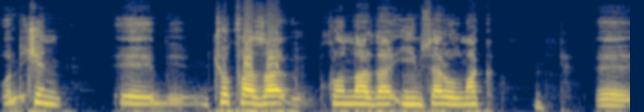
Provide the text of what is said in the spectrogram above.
onun için e, çok fazla konularda iyimser olmak e,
